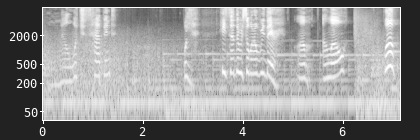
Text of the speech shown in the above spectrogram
oh no, what just happened? Wait, he said there was someone over there. Um, hello? Whoa!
